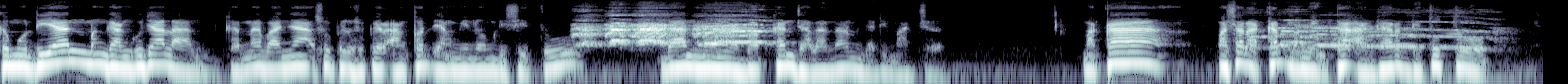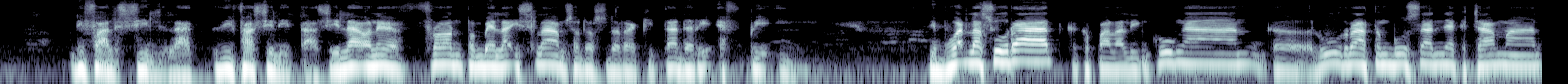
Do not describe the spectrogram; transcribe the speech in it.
kemudian mengganggu jalan karena banyak supir-supir angkot yang minum di situ dan menyebabkan jalanan menjadi macet. Maka masyarakat meminta agar ditutup, difasilat, difasilitasilah oleh Front Pembela Islam saudara-saudara kita dari FPI. Dibuatlah surat ke kepala lingkungan, ke lurah tembusannya, ke camat,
